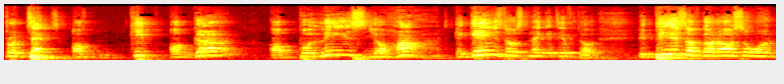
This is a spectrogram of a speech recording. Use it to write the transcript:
protect or keep or guard or police your heart against those negative thoughts. The peace of God also what?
